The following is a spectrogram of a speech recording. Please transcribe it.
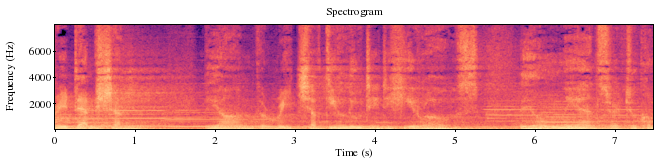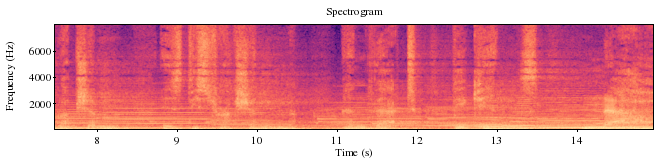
redemption, beyond the reach of deluded heroes. The only answer to corruption is destruction, and that begins now.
